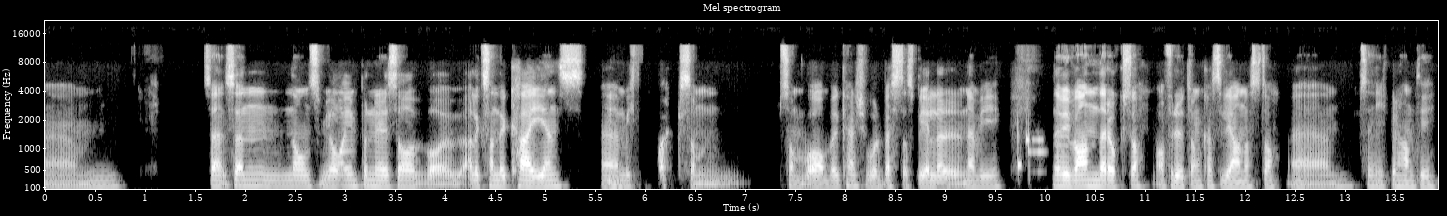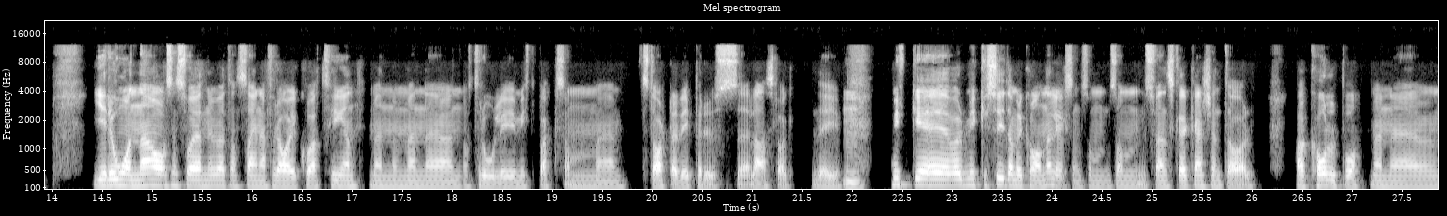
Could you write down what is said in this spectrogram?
Ehm, sen, sen någon som jag imponerades av var Alexander Kajens, eh, Mm. mittback som som var väl kanske vår bästa spelare när vi, när vi vann där också, ja, förutom Castellanos då. Eh, sen gick väl han till Girona och sen såg jag nu att han signar för AIK Aten, men, men eh, en otrolig mittback som eh, startade i Perus eh, landslag. Det är ju Mm. mycket, var mycket sydamerikaner liksom som, som svenskar kanske inte har, har koll på, men eh,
